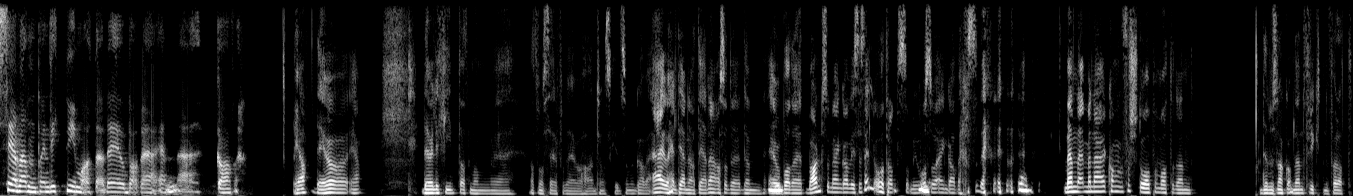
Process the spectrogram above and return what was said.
se verden på en litt ny måte. Det er jo bare en eh, gave. Ja, det er jo ja. Det er veldig fint at man, eh, at man ser på det å ha en transkid som en gave. Jeg er jo helt enig i at det er det. Altså det, den er jo mm. både et barn som er en gave i seg selv, og trans som jo mm. også er en gave. Mm. men, men, jeg kan forstå på en måte den, det du snakker om, den frykten for at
